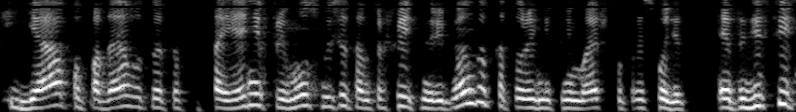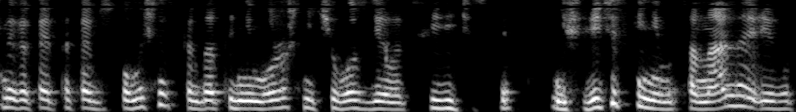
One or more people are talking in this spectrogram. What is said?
я попадаю вот в это состояние в прямом смысле там трехлетнего ребенка, который не понимает, что происходит. Это действительно какая-то такая беспомощность, когда ты не можешь ничего сделать физически. Ни физически, ни эмоционально. И вот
